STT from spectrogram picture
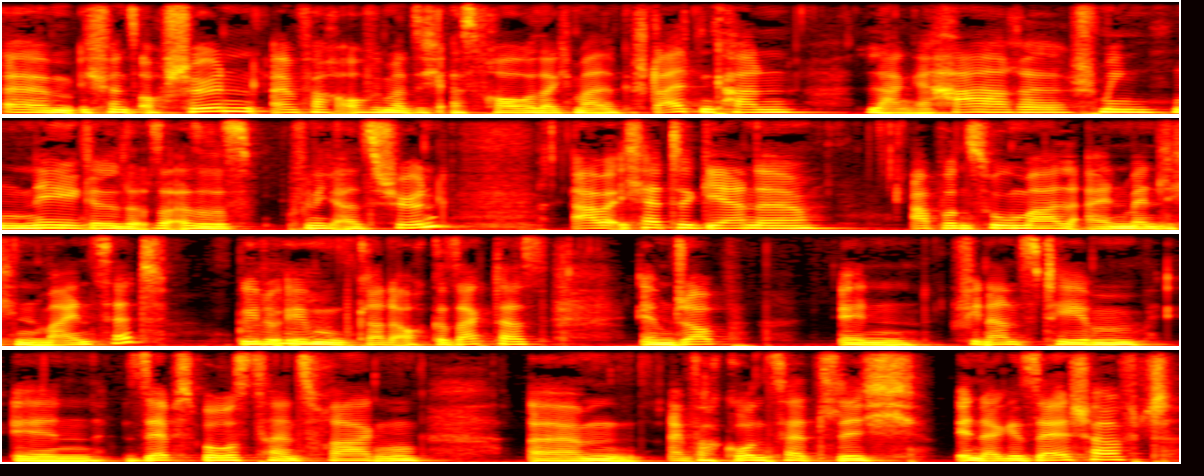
ähm, ich finde es auch schön, einfach auch, wie man sich als Frau, sag ich mal, gestalten kann. Lange Haare, Schminken, Nägel. Also das finde ich alles schön. Aber ich hätte gerne ab und zu mal einen männlichen Mindset, wie du eben gerade auch gesagt hast, im Job, in Finanzthemen, in Selbstbewusstseinsfragen, ähm, einfach grundsätzlich in der Gesellschaft,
